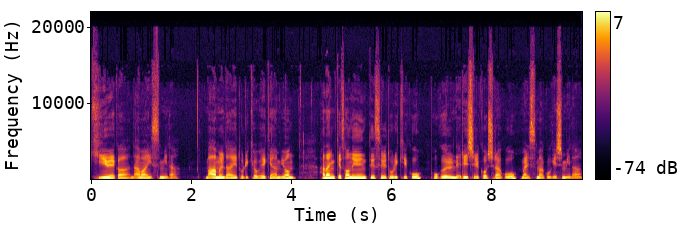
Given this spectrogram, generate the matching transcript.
기회가 남아 있습니다. 마음을 다해 돌이켜 회개하면 하나님께서는 뜻을 돌이키고 복을 내리실 것이라고 말씀하고 계십니다.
